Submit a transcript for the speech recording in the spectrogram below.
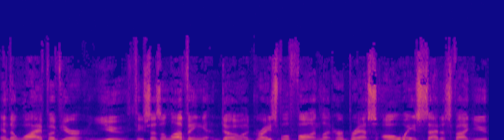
in the wife of your youth. He says, A loving doe, a graceful fawn, let her breasts always satisfy you.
